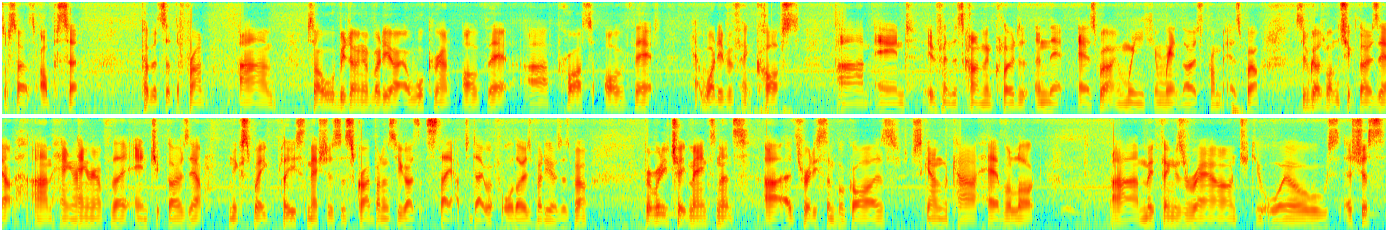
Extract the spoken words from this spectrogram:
Also its opposite, pivots at the front. Um, so I will be doing a video, a walk around of that, uh, price of that, what everything costs, um, and everything that's kind of included in that as well and where you can rent those from as well. So if you guys want to check those out um, hang, hang around for that and check those out next week please smash the subscribe button so you guys stay up to date with all those videos as well. But really cheap maintenance uh, it's really simple guys. Just get in the car have a look uh, move things around check your oils. It's just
